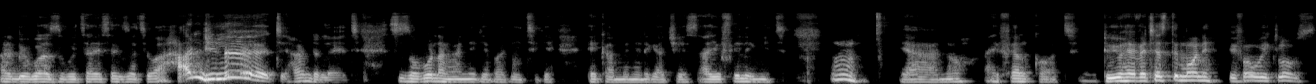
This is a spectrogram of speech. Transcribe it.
ukuthi hayi sekuzothiwa handle it! Handle it! Sizobona ngani ke bakithi ke egameni likajesu? Are you feeling it? Mm. yeah no i felt god. Do you have a testimony before we close?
